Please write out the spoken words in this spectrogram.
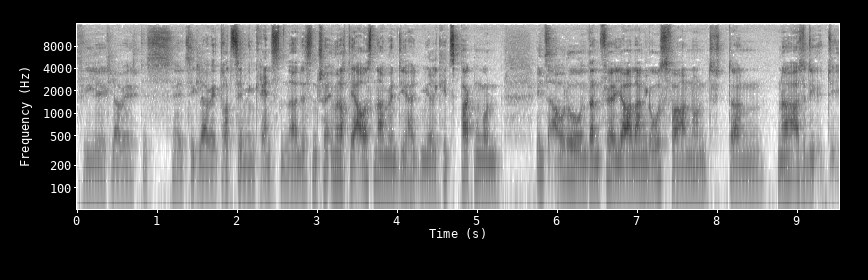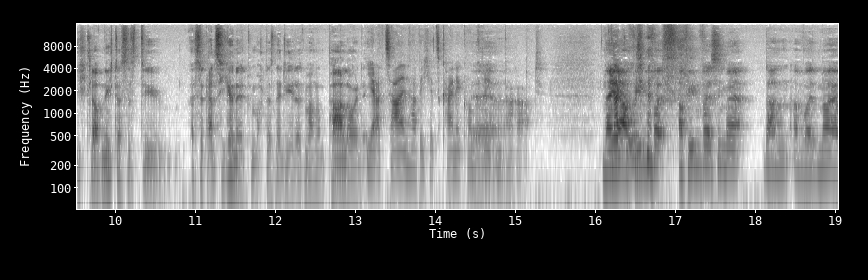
viele, glaube ich, das hält sich, glaube ich, trotzdem in Grenzen. Ne? Das sind schon immer noch die Ausnahmen, die halt ihre Kids packen und ins Auto und dann für ein Jahr lang losfahren und dann, ne, also die, die ich glaube nicht, dass es die, also ganz sicher nicht, macht das nicht jeder, das machen ein paar Leute. Ja, Zahlen habe ich jetzt keine konkreten äh, parat. Naja, Na auf, jeden Fall, auf jeden Fall sind wir dann wollten wir ja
